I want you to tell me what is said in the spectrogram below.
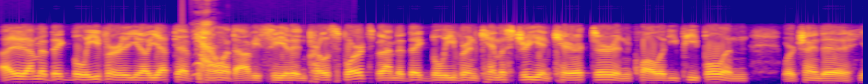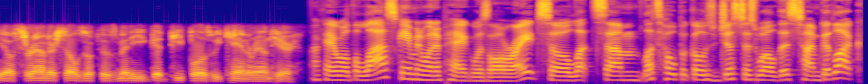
I, I'm a big believer. You know, you have to have yeah. talent, obviously, in, in pro sports, but I'm a big believer in chemistry and character and quality people, and we're trying to, you know, surround ourselves with as many good people as we can around here. Okay, well, the last game in Winnipeg was all right, so let's um, let's hope it goes just as well this time. Good luck.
